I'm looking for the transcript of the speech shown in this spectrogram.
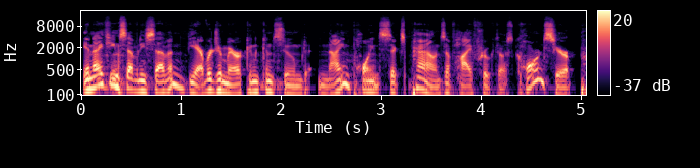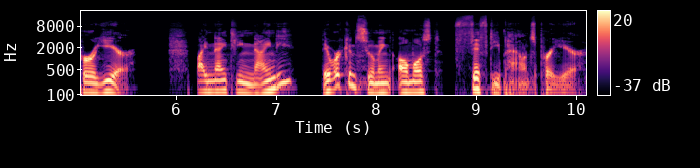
In 1977, the average American consumed 9.6 pounds of high fructose corn syrup per year. By 1990, they were consuming almost 50 pounds per year.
